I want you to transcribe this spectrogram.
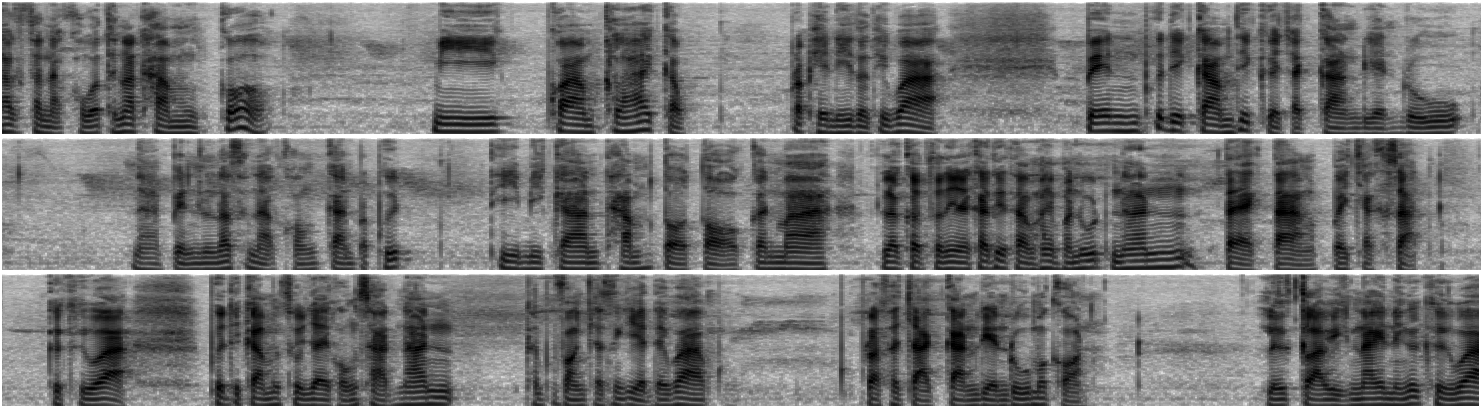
ลักษณะของวัฒนธรรมก็มีความคล้ายกับ ประเพณีตัวที่ว่า เป็นพฤติกรรมที่เกิดจากการเรียนรู้นะเป็นลักษณะของการประพฤติที่มีการทำต่อๆกันมา แล้วก็ตัวนี้นะครับที่ทำให้มนุษย์นั้นแตกต่างไปจากสัตว์ ก็คือว่าพฤติกรรมส่วนใหญ่ของสัตว์นั้นท่านผู้ฟังจะสังเกตได้ว่าปราศจากการเรียนรู้มาก่อน หรือกล่าวอีกในหนึ่งก็คือว่า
